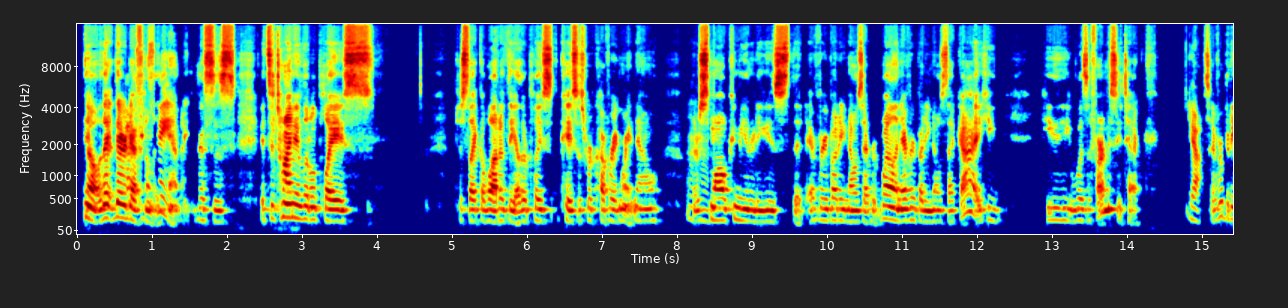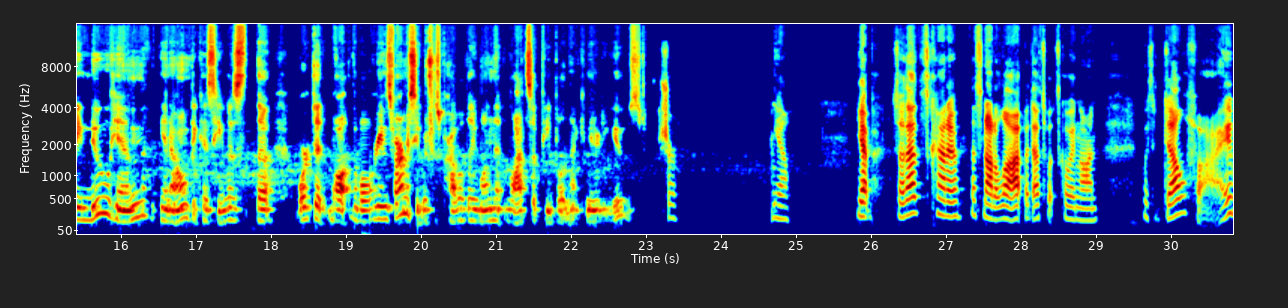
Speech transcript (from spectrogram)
No, there, there definitely can't be. This is it's a tiny little place, just like a lot of the other place cases we're covering right now. They're Mhm. small communities that everybody knows every well, and everybody knows that guy. He he was a pharmacy tech. Yeah. So everybody knew him, you know, because he was the worked at Wal, the Walgreens pharmacy, which was probably one that lots of people in that community used. Sure. Yeah. Yep. So that's kind of that's not a lot, but that's what's going on with Delphi.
